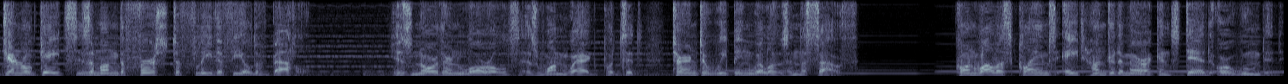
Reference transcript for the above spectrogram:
General Gates is among the first to flee the field of battle. His northern laurels, as one wag puts it, turn to weeping willows in the south. Cornwallis claims 800 Americans dead or wounded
